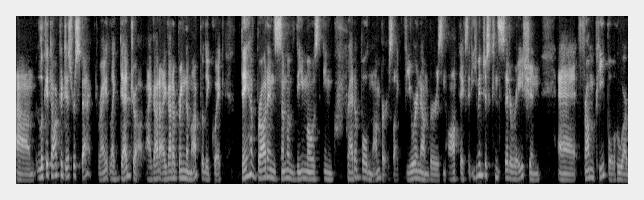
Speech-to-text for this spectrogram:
Um, look at Doctor Disrespect, right? Like Deadrop. I got I got to bring them up really quick. They have brought in some of the most incredible numbers, like viewer numbers and optics, and even just consideration uh, from people who are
